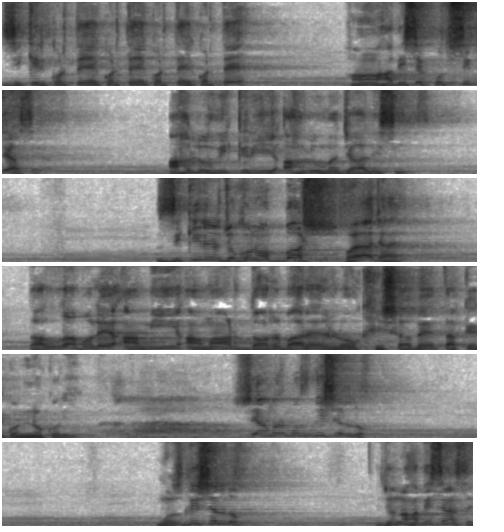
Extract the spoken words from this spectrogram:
জিকির করতে করতে করতে করতে হ্যাঁ হাদিসে কুৎসিতে আছে, আহলু জিক্রি, আহলু মজালিসি। জিকিরের যখন অভ্যাস হয়ে যায়, তা আল্লাহ বলে, আমি আমার দরবারের লোক হিসাবে তাকে গণ্য করি। সে আমার মজলিসের লোক। মজলিসের লোক। এই জন্য হাদিসে আছে,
